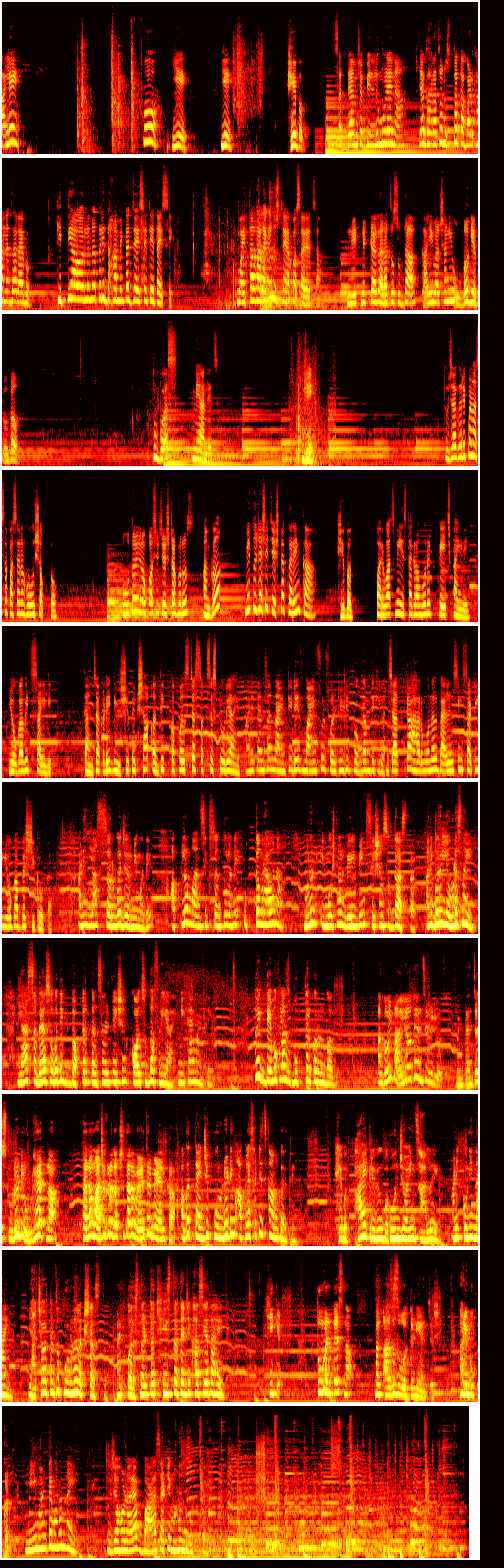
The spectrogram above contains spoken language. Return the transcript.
आले. हो ये ये. हे बघ सध्या आमच्या पिल्लूमुळे ना या घराचं नुसतं कबाडखाना झालाय बघ. किती आवरलं ना तरी दहा मिनिटात जैसे ते तैसे. वैताग आला गे नुसतं या पसाऱ्याचा. नीटनेटक्या घराचं सुद्धा काही वर्षांनी उभं घेतो ग. तू बस मी आलेच. घे. तुझ्या घरी पण असा पसारा होऊ शकतो. तू तरी नको अशी चेष्टा करूस. अगं मी तुझ्याशी चेष्टा करेन का? हे बघ परवाच मी इंस्टाग्रामवर एक पेज पाहिले योगा विथ सायली. त्यांच्याकडे दीडशेपेक्षा अधिक कपल्सच्या सक्सेस स्टोरी आहेत आणि त्यांचा ninety days mindful fertility program देखील आहे ज्यात त्या हार्मोनल बॅलन्सिंगसाठी योग अभ्यास शिकवतात. आणि या सर्व जर्नीमध्ये आपलं मानसिक संतुलन हे उत्तम राहावं ना? म्हणून इमोशनल वेलबिंग सेशनसुद्धा असतात. आणि बरं एवढंच नाही या सगळ्यासोबत एक डॉक्टर कन्सल्टेशन कॉल सुद्धा फ्री आहे. मी काय म्हणते? तू एक डेमो क्लास बुक तर करून बघ. अगं मी पाहिले होते यांचे व्हिडिओ पण त्यांचे स्टुडंट एवढे आहेत ना त्यांना माझ्याकडे लक्ष द्यायला वेळ तर मिळेल का? अगं त्यांची पूर्ण टीम आपल्यासाठीच काम करते. हे बघ हा एक रिव्ह्यू बघ. कोण जॉईन झालंय आणि कोणी नाही ह्याच्यावर त्यांचं पूर्ण लक्ष असतं. आणि पर्सनल टच हीच तर त्यांची खासियत आहे. ठीक आहे. तू म्हणतेस ना मग आजच बोलते मी यांच्याशी. आणि बुक करते. मी म्हणते म्हणून नाही. तुझ्या होणाऱ्या बाळासाठी म्हणून बुक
